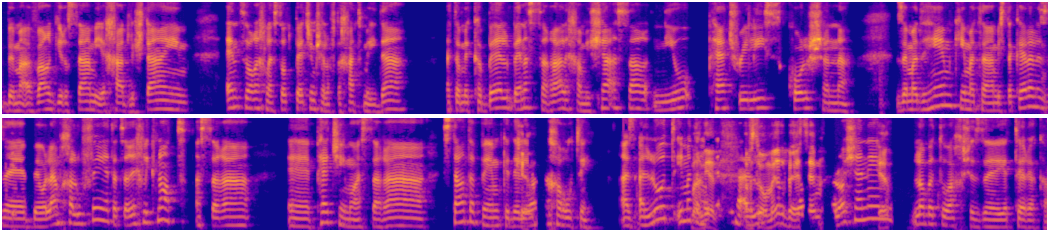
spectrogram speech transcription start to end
במעבר גרסה מ-1 ל-2, אין צורך לעשות פאצ'ים של אבטחת מידע, אתה מקבל בין 10 ל-15 new patch release כל שנה. זה מדהים כי אם אתה מסתכל על זה אוקיי. בעולם חלופי אתה צריך לקנות עשרה פאצ'ים אה, או עשרה סטארט-אפים כדי כן. להיות תחרותי. אז עלות, אם אתה מודד את העלות, זה אומר בעצם, שלוש שנים, כן. לא בטוח שזה יותר יקר.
